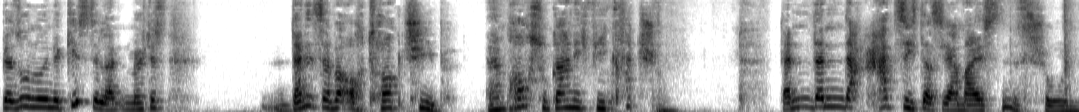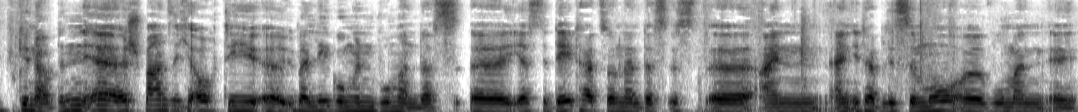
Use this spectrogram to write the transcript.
Person nur in der Kiste landen möchtest, dann ist aber auch Talk cheap. Dann brauchst du gar nicht viel quatschen. Dann, dann da hat sich das ja meistens schon. Genau, dann äh, sparen sich auch die äh, Überlegungen, wo man das äh, erste Date hat, sondern das ist äh, ein, ein Etablissement, äh, wo man äh,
